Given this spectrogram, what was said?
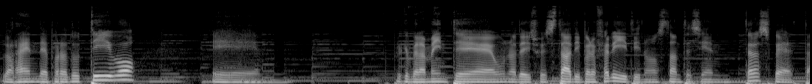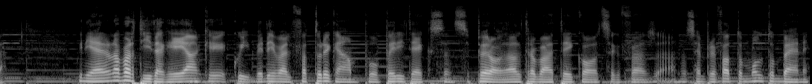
lo rende produttivo. E, perché veramente è uno dei suoi stadi preferiti, nonostante sia in trasferta. Quindi era una partita che anche qui vedeva il fattore campo per i Texans, però dall'altra parte i Colts che fa, hanno sempre fatto molto bene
